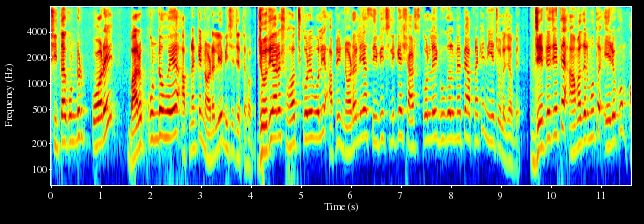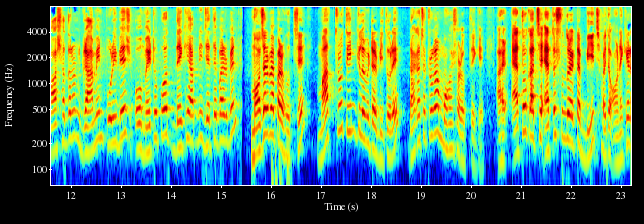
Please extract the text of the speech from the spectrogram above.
সীতাকুণ্ডর পরে বারবকুণ্ড হয়ে আপনাকে নডালিয়া বিচে যেতে হবে। যদি আরও সহজ করে বলি, আপনি নডালিয়া সি বিচ লিখে সার্চ করলেই গুগল ম্যাপে আপনাকে নিয়ে চলে যাবে। যেতে যেতে আমাদের মতো এরকম অসাধারণ গ্রামীণ পরিবেশ ও মেঠোপথ দেখে আপনি যেতে পারবেন। মজার ব্যাপার হচ্ছে, মাত্র তিন কিলোমিটার ভিতরে ঢাকা, চট্টগ্রাম মহাসড়ক থেকে। আর এত কাছে এত সুন্দর একটা বিচ হয়তো অনেকের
